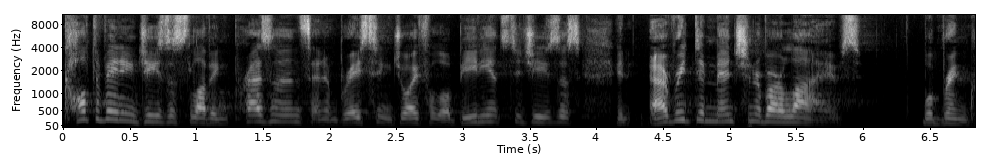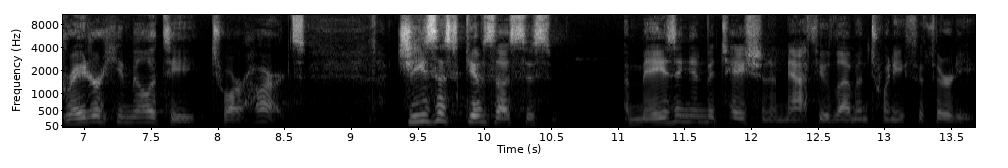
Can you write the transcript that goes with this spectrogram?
Cultivating Jesus' loving presence and embracing joyful obedience to Jesus in every dimension of our lives will bring greater humility to our hearts. Jesus gives us this amazing invitation in Matthew 11, 20 through 30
